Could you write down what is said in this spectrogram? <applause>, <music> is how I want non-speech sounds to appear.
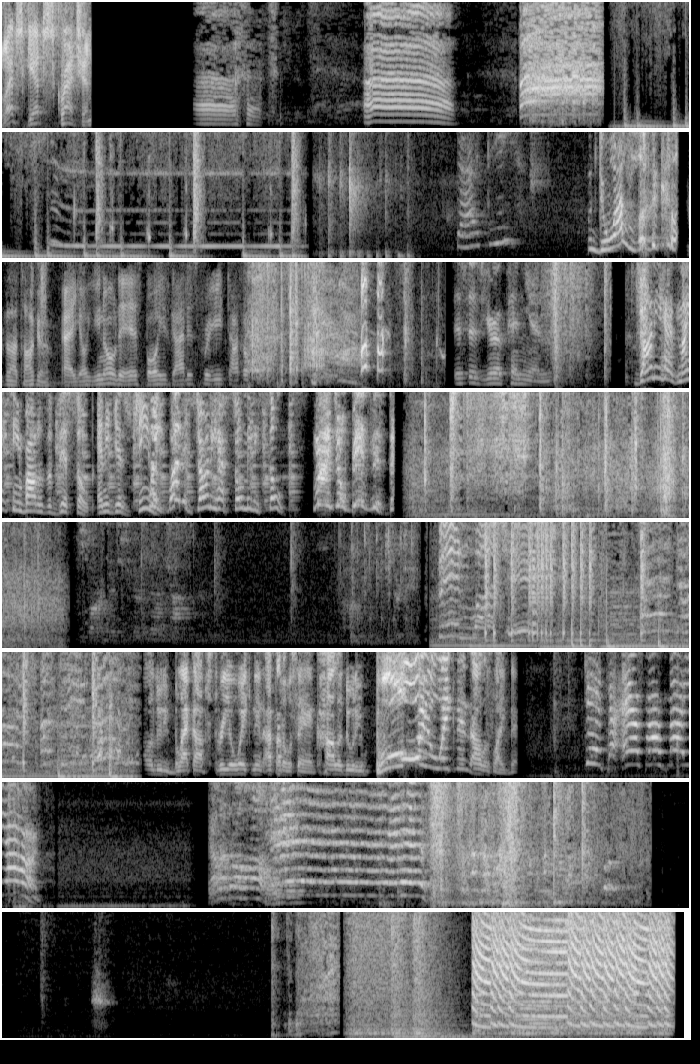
Let's get scratching. <laughs> Uh. Ah. Daddy? Do I look like for that taco. Hey, yo, you know this, boy. He's got his free taco. <laughs> this is your opinion? Johnny has 19 bottles of this soap, and he gives Gina. Wait, why does Johnny have so many soaps? Mind your business. da- Call of Duty Black Ops 3 Awakening. I thought it was saying Call of Duty Boy Awakening. I was like, that. Get the F off my yard!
